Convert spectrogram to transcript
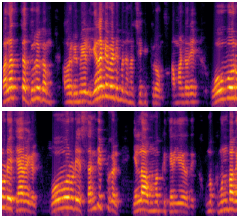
பலத்த துருகம் அவர்கள் மேல் இறங்க வேண்டும் என்று நாங்கள் ஜெபிக்கிறோம். ஆமாண்டவரே ஒவ்வொருடைய தேவைகள் ஒவ்வொருடைய சந்திப்புகள் எல்லாம் உமக்கு தெரிகிறது. உமக்கு முன்பாக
